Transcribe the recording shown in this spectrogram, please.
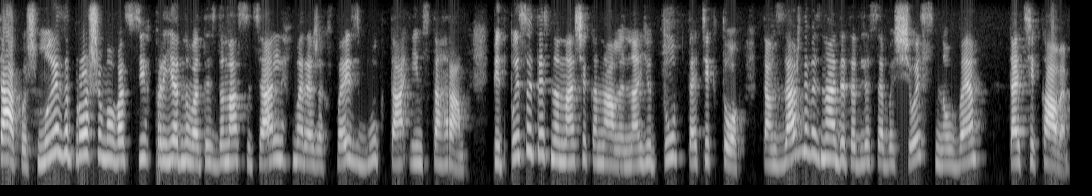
Також ми запрошуємо вас всіх приєднуватись до нас в соціальних мережах Facebook та Instagram. Підписуйтесь на наші канали на YouTube та TikTok. Там завжди ви знайдете для себе щось нове та цікаве.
